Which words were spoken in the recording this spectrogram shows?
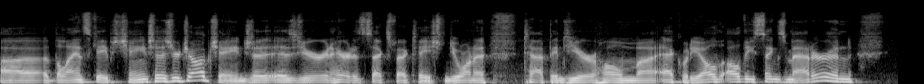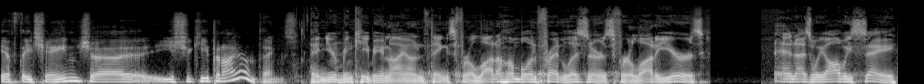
Uh, the landscape's change has your job change, is your inheritance expectation do you want to tap into your home uh, equity? All, all these things matter and if they change uh, you should keep an eye on things. And you've been keeping an eye on things for a lot of Humble and Fred listeners for a lot of years. And as we always say,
